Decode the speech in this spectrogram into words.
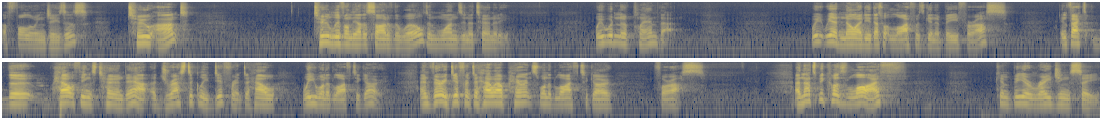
are following Jesus, two aren't. Two live on the other side of the world, and one's in eternity we wouldn't have planned that. We, we had no idea that's what life was going to be for us. In fact, the, how things turned out are drastically different to how we wanted life to go, and very different to how our parents wanted life to go for us. And that's because life can be a raging sea.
